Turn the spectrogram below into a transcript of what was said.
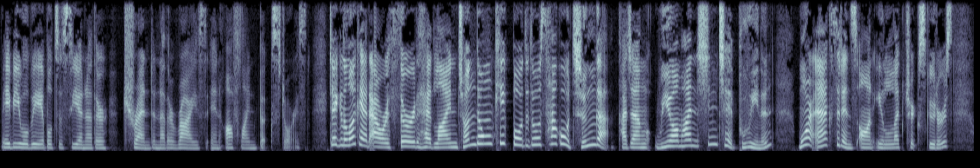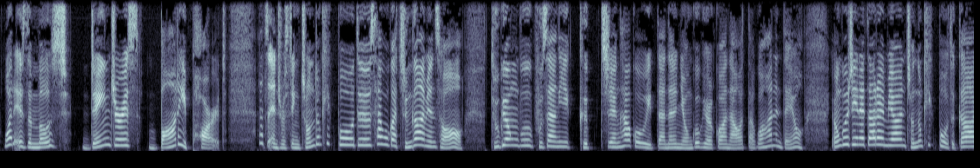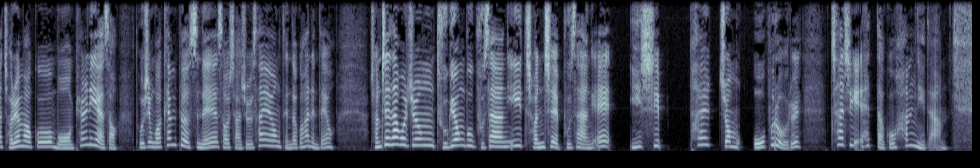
Maybe we'll be able to see another trend, another rise in offline bookstores. Taking a look at our third headline, 전동 킥보드도 사고 증가. 가장 위험한 신체 부위는 more accidents on electric scooters. What is the most dangerous body part. That's interesting. 전동 킥보드 사고가 증가하면서 두경부 부상이 급증하고 있다는 연구 결과가 나왔다고 하는데요. 연구진에 따르면 전동 킥보드가 저렴하고 뭐 편리해서 도심과 캠퍼스 내에서 자주 사용된다고 하는데요. 전체 사고 중 두경부 부상이 전체 부상의 28.5%를 차지했다고 합니다.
